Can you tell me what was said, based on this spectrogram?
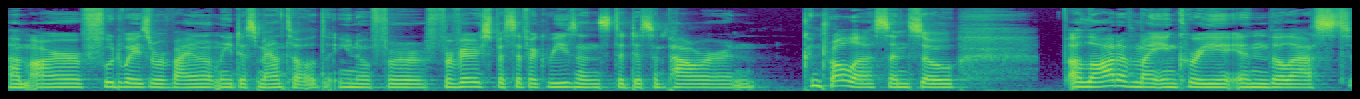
um, our foodways were violently dismantled, you know, for for very specific reasons to disempower and control us, and so a lot of my inquiry in the last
